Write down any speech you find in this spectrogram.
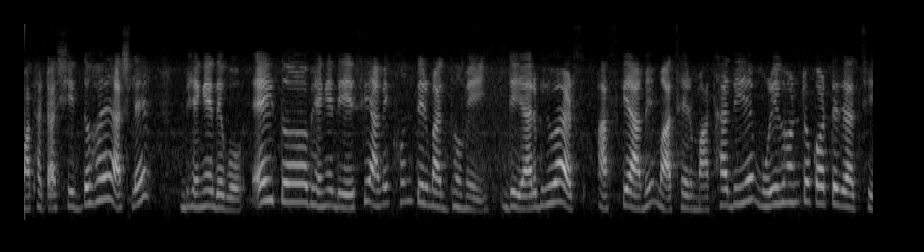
মাথাটা সিদ্ধ হয়ে আসলে ভেঙে দেব। এই তো ভেঙে দিয়েছি আমি খুন্তির মাধ্যমেই। ডিয়ার ভিউয়ার্স আজকে আমি মাছের মাথা দিয়ে মুড়ি ঘন্ট করতে যাচ্ছি,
